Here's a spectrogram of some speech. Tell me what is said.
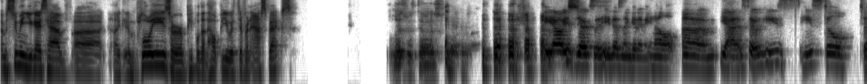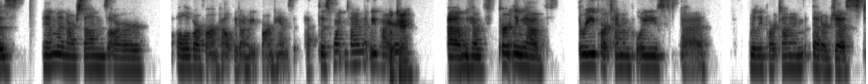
I'm assuming you guys have uh, like employees or people that help you with different aspects. Elizabeth does. he always jokes that he doesn't get any help. Um, yeah, so he's he's still just him and our sons are all of our farm help. We don't have any farm hands at this point in time that we've hired. Okay. Um, we have currently we have three part-time employees, uh, really part-time that are just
